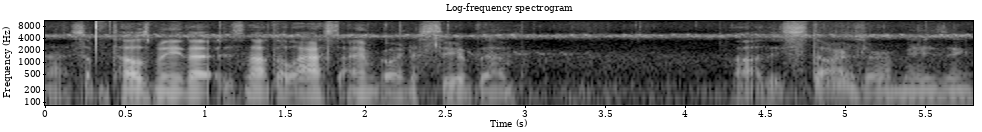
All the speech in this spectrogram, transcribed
Uh, something tells me that is not the last I am going to see of them. Wow, these stars are amazing.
